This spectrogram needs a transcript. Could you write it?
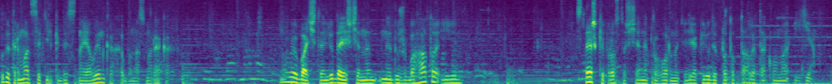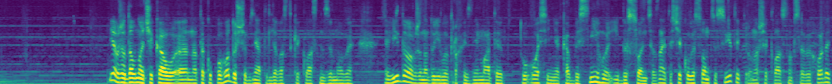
Буде триматися тільки десь на ялинках або на смереках. Ну, ви бачите, людей ще не, не дуже багато і стежки просто ще не прогорнуті. Як люди протоптали, так воно і є. Я вже давно чекав е, на таку погоду, щоб зняти для вас таке класне зимове відео. Вже надоїло трохи знімати ту осінь, яка без снігу і без сонця. Знаєте, ще коли сонце світить, воно ще класно все виходить.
